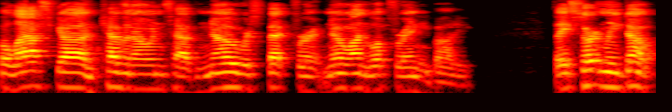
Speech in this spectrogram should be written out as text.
Belasca and Kevin Owens have no respect for no unlook for anybody. They certainly don't.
